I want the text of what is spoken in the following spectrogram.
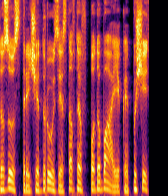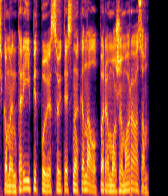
До зустрічі, друзі. Ставте вподобайки, пишіть коментарі, підписуйтесь на канал. Переможемо разом.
